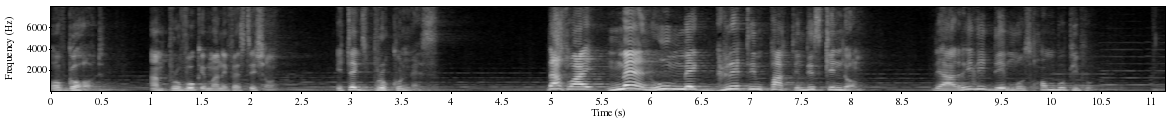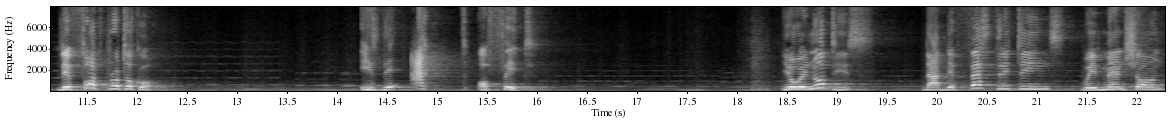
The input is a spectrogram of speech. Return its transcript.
of God and provoke a manifestation. It takes brokenness. That's why men who make great impact in this kingdom, they are really the most humble people. The fourth protocol is the act of faith. You will notice that the first three things we mentioned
